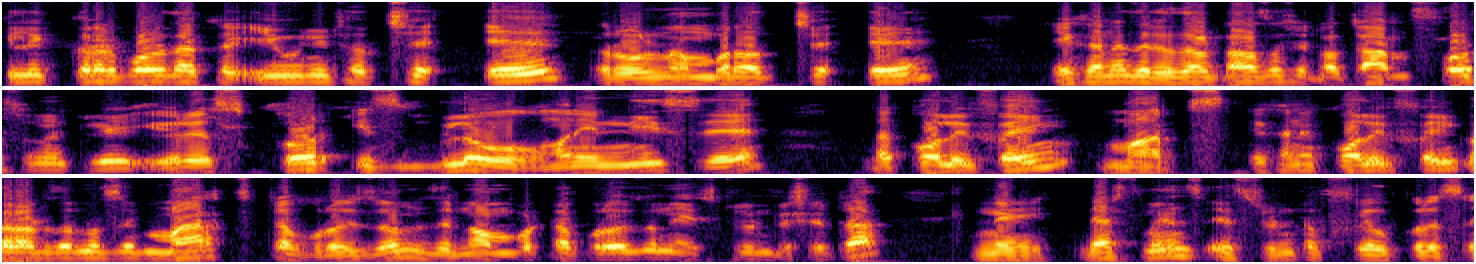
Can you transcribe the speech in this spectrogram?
ক্লিক করার পরে দেখো ইউনিট হচ্ছে এ রোল নাম্বার হচ্ছে এ এখানে যে রেজাল্ট আছে সেটা হচ্ছে unfortunately your score is below মানে নিচে দ্য কোয়ালিফাইং মার্কস এখানে কোয়ালিফাই করার জন্য যে মার্কসটা প্রয়োজন, যে নম্বরটা প্রয়োজন, এই স্টুডেন্টের সেটা নেই। দ্যাটস মিনস এই স্টুডেন্টটা ফেল করেছে।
